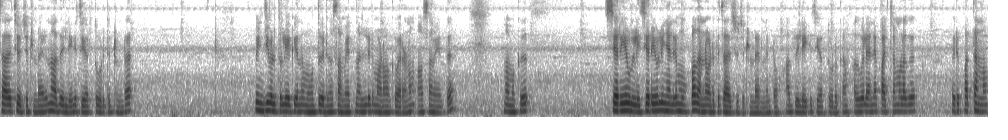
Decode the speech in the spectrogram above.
ചതച്ച് വെച്ചിട്ടുണ്ടായിരുന്നു. അതിലേക്ക് ചേർത്ത് കൊടുത്തിട്ടുണ്ട്. അപ്പോൾ ഇഞ്ചി വെളുത്തുള്ളിയൊക്കെ ഒന്ന് മൂത്ത് വരുന്ന സമയത്ത് നല്ലൊരു മണമൊക്കെ വരണം. ആ സമയത്ത് നമുക്ക് ചെറിയ ഉള്ളി ചെറിയ ഉള്ളി ഞാനൊരു മുപ്പതെണ്ണം എടുത്ത് ചതച്ച് വെച്ചിട്ടുണ്ടായിരുന്നു കേട്ടോ. അതിലേക്ക് ചേർത്ത് കൊടുക്കാം. അതുപോലെ തന്നെ പച്ചമുളക് ഒരു പത്തെണ്ണം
